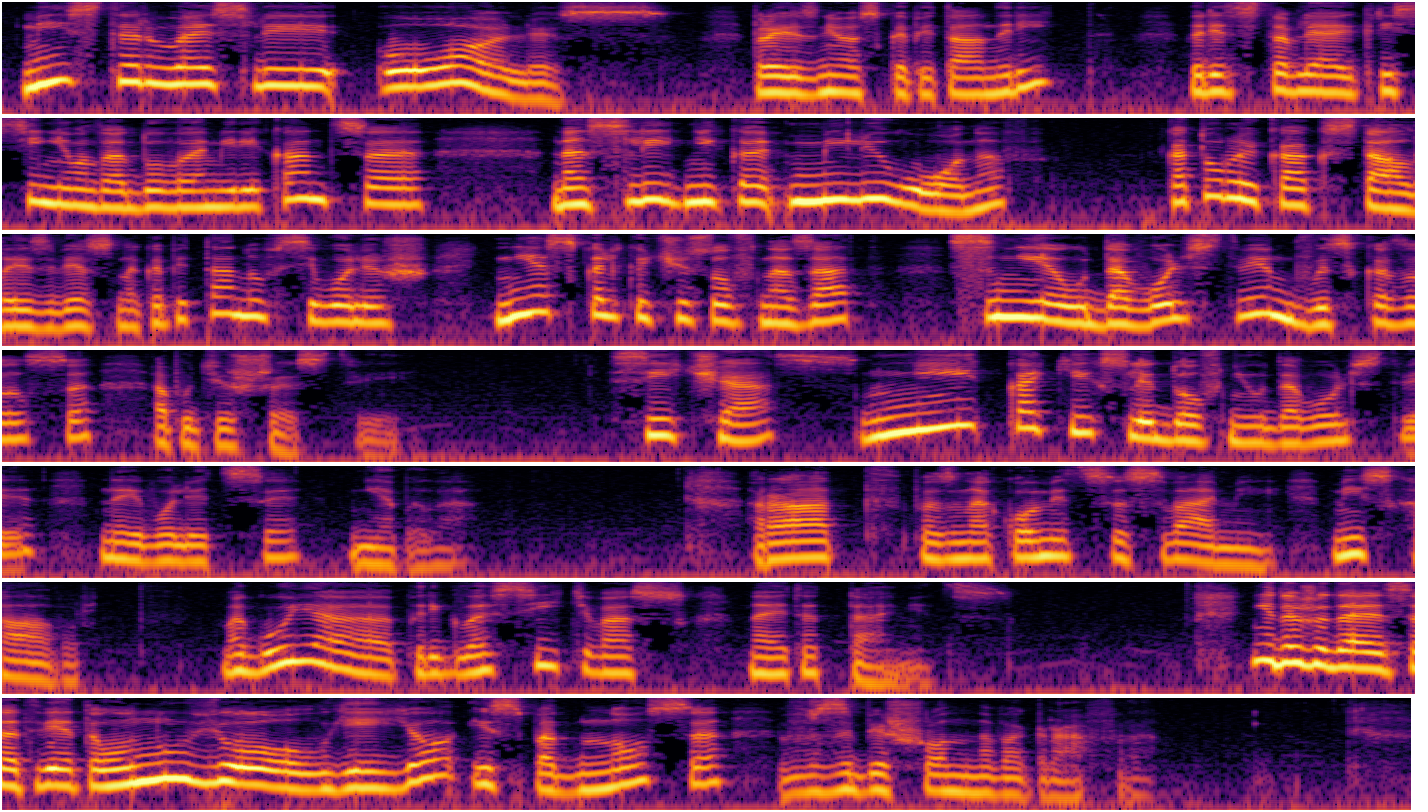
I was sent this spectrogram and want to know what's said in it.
«Мистер Уэсли Уоллес», — произнес капитан Рид, представляя Кристине молодого американца, наследника миллионов, который, как стало известно капитану, всего лишь несколько часов назад с неудовольствием высказался о путешествии. Сейчас никаких следов неудовольствия на его лице не было. «Рад познакомиться с вами, мисс Хавард. Могу я пригласить вас на этот танец?» Не дожидаясь ответа, он увел ее из-под носа взбешенного графа.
